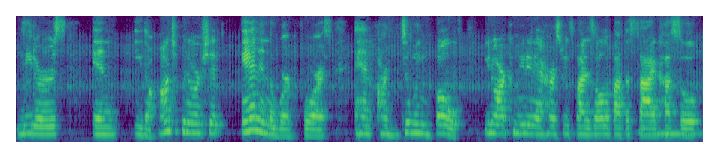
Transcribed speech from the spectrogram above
leaders in either entrepreneurship and in the workforce and are doing both. You know, our community at Her Sweet Spot is all about the side hustle.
